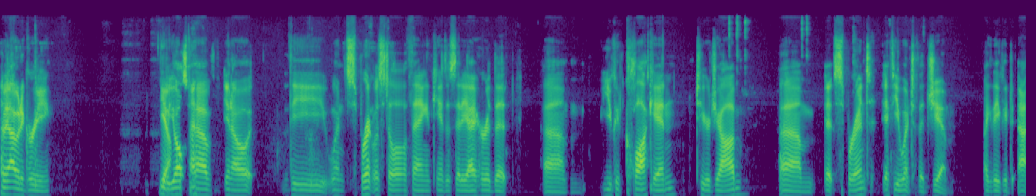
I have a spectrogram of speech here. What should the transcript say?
I mean, I would agree. But Yeah. You also have, you know, the when Sprint was still a thing in Kansas City, I heard that um, you could clock in to your job um, at Sprint if you went to the gym. Like they could uh,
